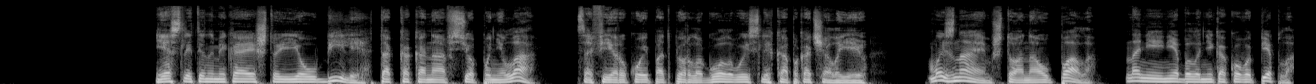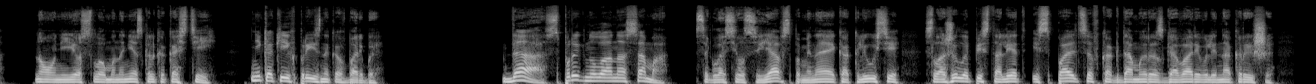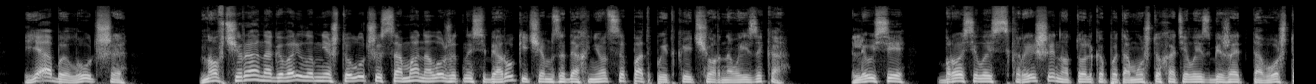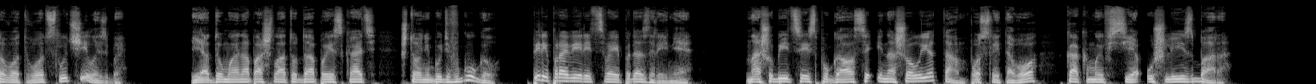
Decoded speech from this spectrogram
Если ты намекаешь, что ее убили, так как она все поняла, София рукой подперла голову и слегка покачала ею. Мы знаем, что она упала. На ней не было никакого пепла, но у нее сломано несколько костей. Никаких признаков борьбы. «Да, спрыгнула она сама», — согласился я, вспоминая, как Люси сложила пистолет из пальцев, когда мы разговаривали на крыше. «Я бы лучше...» Но вчера она говорила мне, что лучше сама наложит на себя руки, чем задохнется под пыткой черного языка. Люси бросилась с крыши, но только потому, что хотела избежать того, что вот-вот случилось бы. Я думаю, она пошла туда поискать что-нибудь в Google, перепроверить свои подозрения. Наш убийца испугался и нашел ее там, после того, как мы все ушли из бара.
